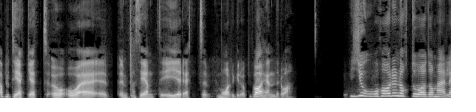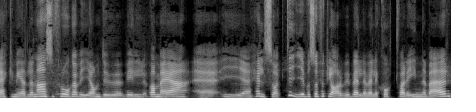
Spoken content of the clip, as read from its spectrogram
apoteket och, och är en patient i rätt målgrupp, vad händer då? Jo, har du något då av de här läkemedlen så frågar vi om du vill vara med eh, i Hälsoaktiv och så förklarar vi väldigt, väldigt kort vad det innebär.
